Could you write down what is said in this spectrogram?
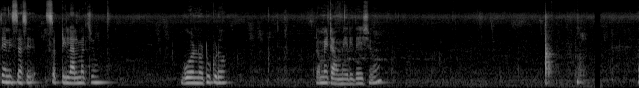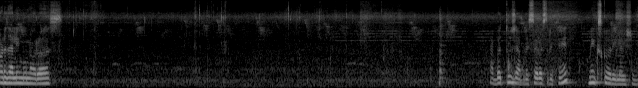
તેની સાથે સપટી લાલ મરચું, ગોળનો ટુકડો, ટમેટાં ઉમેરી દઈશું. અડધા લીંબુનો રસ આ બધું જ આપણે સરસ રીતે મિક્સ કરી લઈશું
